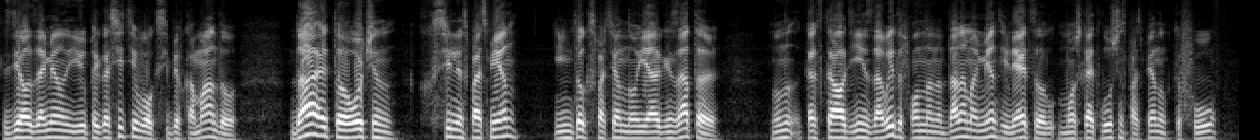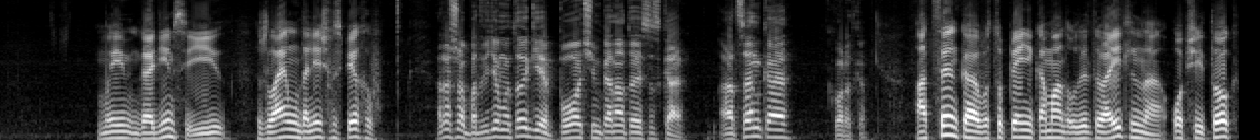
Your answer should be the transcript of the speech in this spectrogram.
сделать замену и пригласить его к себе в команду. Да, это очень сильный спортсмен, и не только спортсмен, но и организатор. Ну, как сказал Денис Давыдов, он на данный момент является, можно сказать, лучшим спортсменом КФУ. Мы им гордимся и желаем ему дальнейших успехов. Хорошо, подведем итоги по чемпионату ССК. Оценка, коротко. Оценка выступлений команд удовлетворительна. Общий итог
